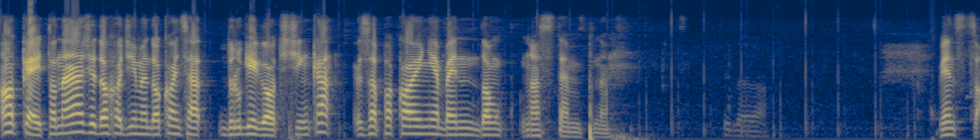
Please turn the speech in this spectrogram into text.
Okej, to na razie dochodzimy do końca drugiego odcinka. Spokojnie będą następne. Więc co?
